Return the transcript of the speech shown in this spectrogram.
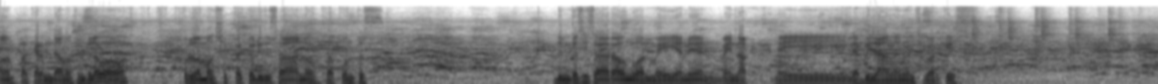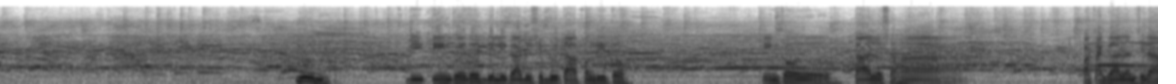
Oh, pakiramdaman sa dalawa oh. Pero lamang si Pacquiao dito sa ano, sa puntos. Doon kasi sa round 1 may ano yan, may knock, may nabilangan yan si Marquez. Yun. Di, tingin ko ito, delikado si Boy Tapang dito. Tingin ko, talo sa ha, patagalan sila.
